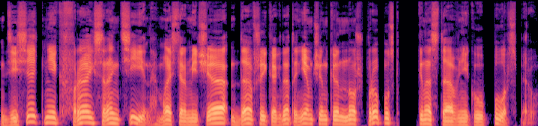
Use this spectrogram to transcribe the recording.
Десятник Фрай Срантин, мастер меча, давший когда-то Немченко нож-пропуск к наставнику Порсперу.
